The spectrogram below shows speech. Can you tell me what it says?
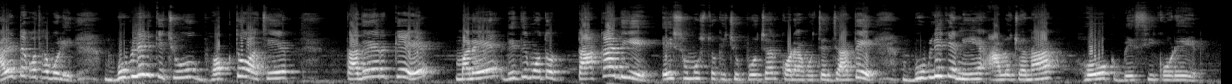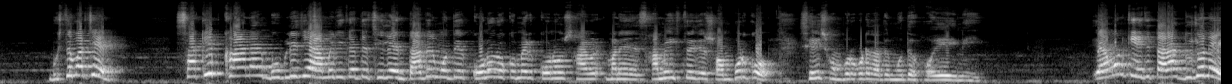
আরেকটা কথা বলি, বুবলির কিছু ভক্ত আছে, তাদেরকে মানে রীতিমতো টাকা দিয়ে এই সমস্ত কিছু প্রচার করা হচ্ছে, যাতে বুবলিকে নিয়ে আলোচনা হোক বেশি করে। বুঝতে পারছেন? সাকিব খান আর বুবলি যে আমেরিকাতে ছিলেন, তাদের মধ্যে কোনো রকমের কোনো মানে স্বামী স্ত্রীর যে সম্পর্ক, সেই সম্পর্কটা তাদের মধ্যে হয়েই নেই। এমনকি যে তারা দুজনে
